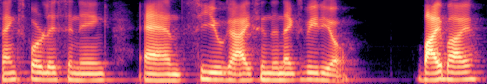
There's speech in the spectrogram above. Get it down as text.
thanks for listening, and see you guys in the next video. Bye bye.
